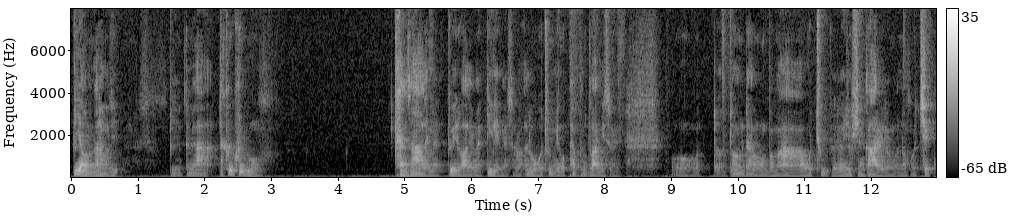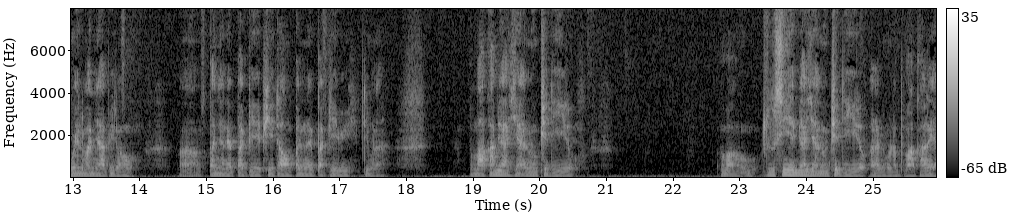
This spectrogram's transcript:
ပြီးအောင်တော့ထားကြည့်ပြီးခင်ဗျားတခုခုကိုခံစားရလိမ့်မယ်တွေ့သွားလိမ့်မယ်သိလိမ့်မယ်ဆိုတော့အဲ့လိုဝတ္ထုမျိုးဖတ်ပူးသွားပြီဆိုရင်ဟိုတောင်းတန်းပမာဝတ္ထုတွေလို့ရုပ်ရှင်ကားတွေလို့ပေါ့နော်ဟိုချစ်ကွဲလွှမ်းညပြီးတော့အာ ပညာနဲ့ပတ်ပြေဖြေတောင်းပညာနဲ့ပတ်ပြေပြီးသိမလားပမာကားများရန်လုံးဖြစ်တည်တော့ဟိုလူစင်းရဲများရန်လုံးဖြစ်တည်တော့အဲ့ဒါမျိုးတော့ပမာကားတွေက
